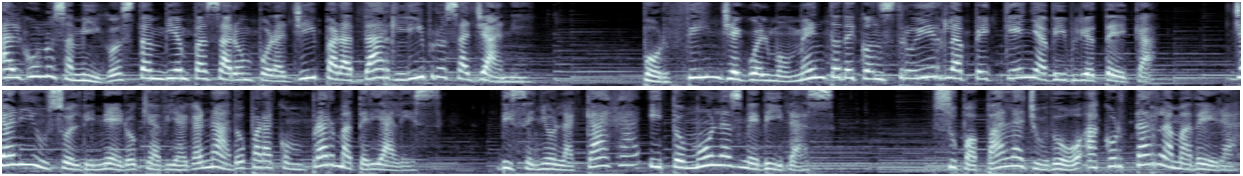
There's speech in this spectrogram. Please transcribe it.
Algunos amigos también pasaron por allí para dar libros a Jani. Por fin llegó el momento de construir la pequeña biblioteca Jani usó el dinero que había ganado para comprar materiales. Diseñó la caja y tomó las medidas. Su papá la ayudó a cortar la madera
